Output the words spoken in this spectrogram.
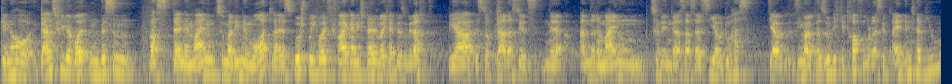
Genau, ganz viele wollten wissen, was deine Meinung zu Marlene Mortler ist. Ursprünglich wollte ich die Frage gar nicht stellen, weil ich habe mir so gedacht, ja, ist doch klar, dass du jetzt eine andere Meinung zu dem Ganzen hast als sie, aber du hast ja sie mal persönlich getroffen oder es gibt ein Interview,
